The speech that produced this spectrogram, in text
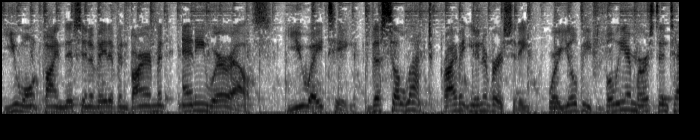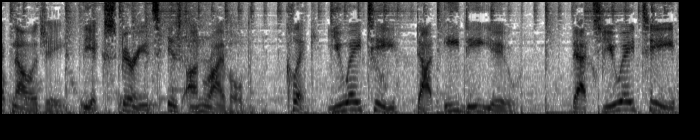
You won't find this innovative environment anywhere else. UAT, the select private university where you'll be fully immersed in technology. The experience is unrivaled. Click uat.edu. That's uat.edu.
